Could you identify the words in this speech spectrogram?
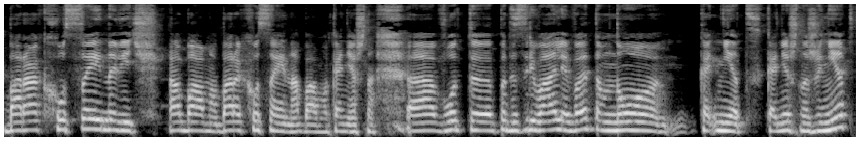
Барак Хусейнович Обама, Барак Хусейн Обама, конечно. Э, Вот э, подозревали в этом, но нет, конечно же нет.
